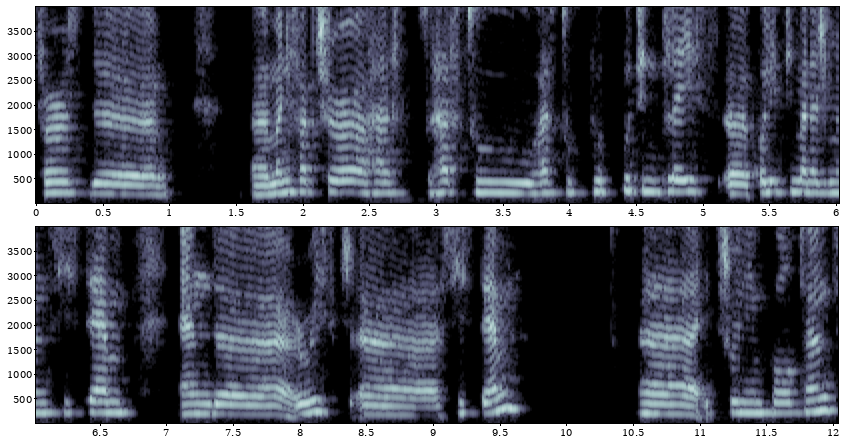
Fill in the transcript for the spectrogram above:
first the uh, manufacturer has to have to has to put, put in place a quality management system and risk uh, system. Uh, it's really important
